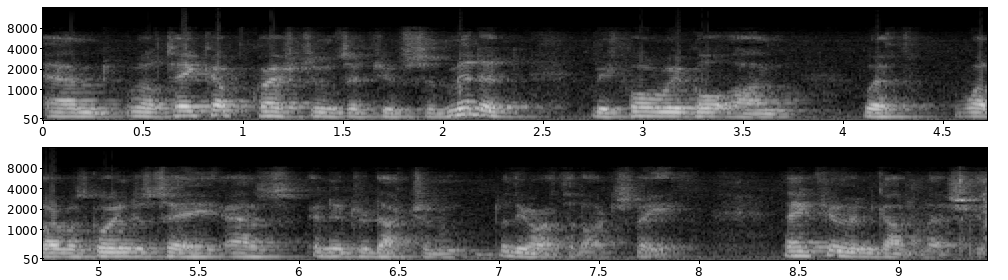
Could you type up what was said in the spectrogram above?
and we'll take up questions that you've submitted before we go on with what I was going to say as an introduction to the Orthodox faith. Thank you and God bless you.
